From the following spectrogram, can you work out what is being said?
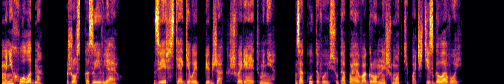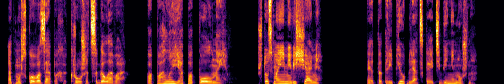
Мне холодно, жестко заявляю. Зверь стягивает пиджак, швыряет мне. Закутываюсь, утопая в огромной шмотке почти с головой. От мужского запаха кружится голова. Попала я по полной. Что с моими вещами? Это тряпьё блядское тебе не нужно.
